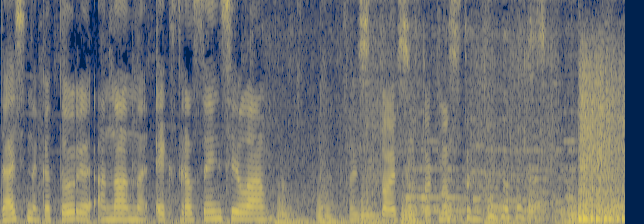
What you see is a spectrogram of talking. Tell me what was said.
Тасина, которая она на экстрасенсила. Тася, Тася, так настроилась.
